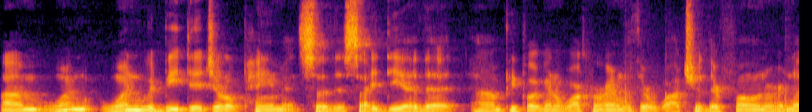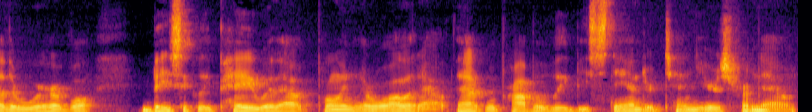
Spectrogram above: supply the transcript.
Um, one, one would be digital payments. So, this idea that um, people are going to walk around with their watch or their phone or another wearable, basically pay without pulling their wallet out. That will probably be standard 10 years from now.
